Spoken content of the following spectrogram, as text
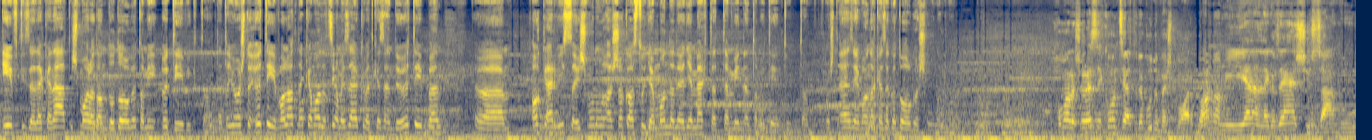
évtizedeken át is maradandó dolgot, ami öt évig tart. Tehát, hogy most öt év alatt nekem az a célom, hogy az elkövetkezendő öt évben ö, akár vissza is vonulhassak, azt tudjam mondani, hogy én megtettem mindent, amit én tudtam. Most ezért vannak ezek a dolgos hónapok. Hamarosan lesz egy koncerted a Budapest Parkban, ami jelenleg az első számú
